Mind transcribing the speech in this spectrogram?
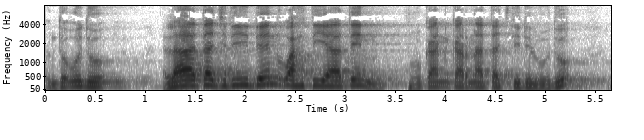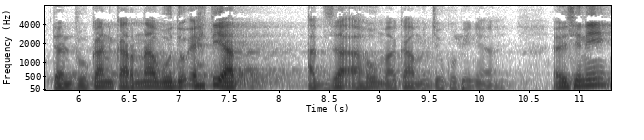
untuk wudu. La tajdidin wahtiyatin bukan karena tajdidil wudu dan bukan karena wudu ihtiyat. Adza'ahu maka mencukupinya. Di sini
